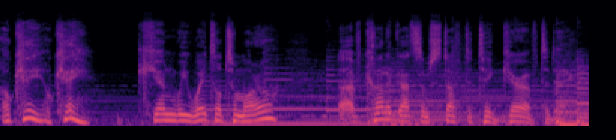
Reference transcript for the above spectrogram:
Okay, okay. Can we wait till tomorrow? I've kind of got some stuff to take care of today.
